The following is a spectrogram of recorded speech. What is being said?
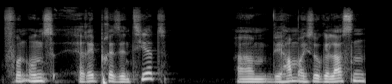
von uns repräsentiert. Ähm, wir haben euch so gelassen,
